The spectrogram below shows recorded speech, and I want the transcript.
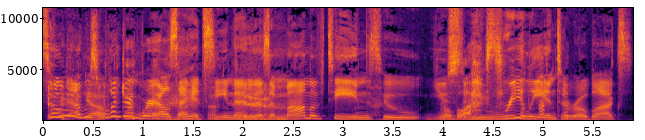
so. I was wondering where else I had seen that. And as a mom of teens who used to be really into Roblox,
